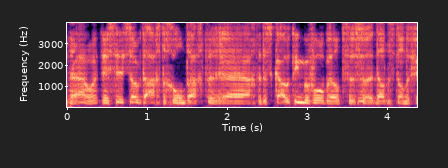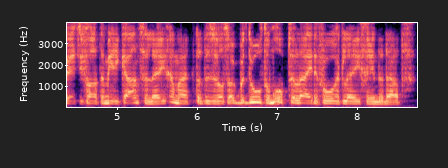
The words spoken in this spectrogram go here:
Ja hoor, het is, het is ook de achtergrond achter, uh, achter de scouting bijvoorbeeld. Dus uh, dat is dan de versie van het Amerikaanse leger. Maar dat is, was ook bedoeld om op te leiden voor het leger inderdaad.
